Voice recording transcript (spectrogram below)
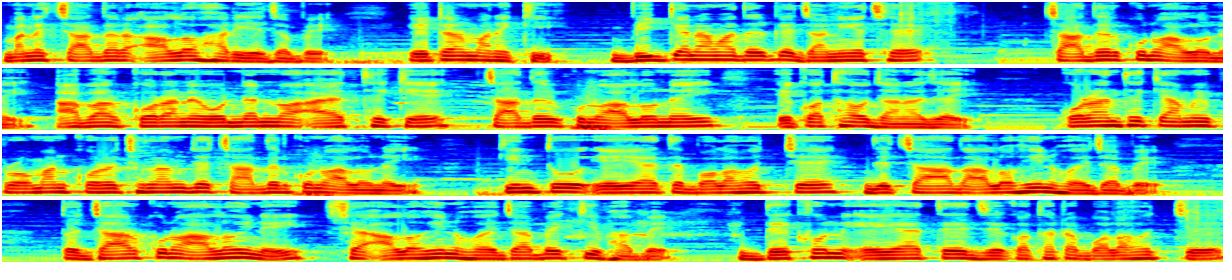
মানে চাঁদের আলো হারিয়ে যাবে। এটার মানে কি? বিজ্ঞান আমাদেরকে জানিয়েছে, চাঁদের কোনো আলো নেই। আবার কোরআনের অন্যান্য আয়াত থেকে চাঁদের কোনো আলো নেই কথাও জানা যায়। কোরআন থেকে আমি প্রমাণ করেছিলাম যে চাঁদের কোনো আলো নেই। কিন্তু এই আয়াতে বলা হচ্ছে যে চাঁদ আলোহীন হয়ে যাবে। তো যার কোনো আলোই নেই, সে আলোহীন হয়ে যাবে কীভাবে? দেখুন, এই আয়াতে যে কথাটা বলা হচ্ছে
